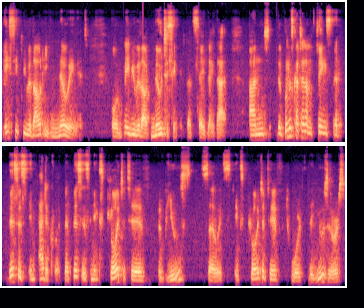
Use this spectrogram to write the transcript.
basically without even knowing it, or maybe without noticing it, let's say it like that. And the Bundeskartellamt thinks that this is inadequate, that this is an exploitative abuse. So it's exploitative towards the users,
